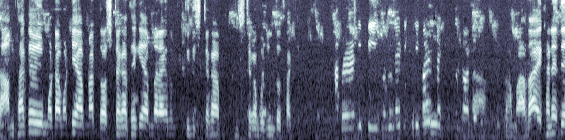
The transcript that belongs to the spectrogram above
দাম থাকে ওই মোটামুটি আপনার দশ টাকা থেকে আপনার একদম তিরিশ টাকা তিরিশ টাকা পর্যন্ত থাকে। আপনারা কি পিস অনুযায়ী বিক্রি করেন নাকি আমরা এখানে যে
